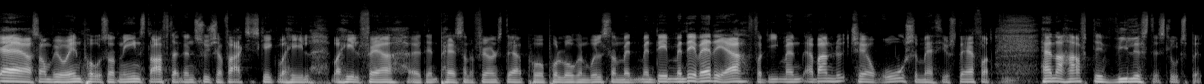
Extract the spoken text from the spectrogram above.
Ja, og som vi var inde på, så den ene straf, der, den synes jeg faktisk ikke var helt, var helt fair, øh, den pass interference der på, på Logan Wilson. Men, men, det, men det er, hvad det er, fordi man er bare nødt til at rose Matthew Stafford. Han har haft det vildeste slutspil.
